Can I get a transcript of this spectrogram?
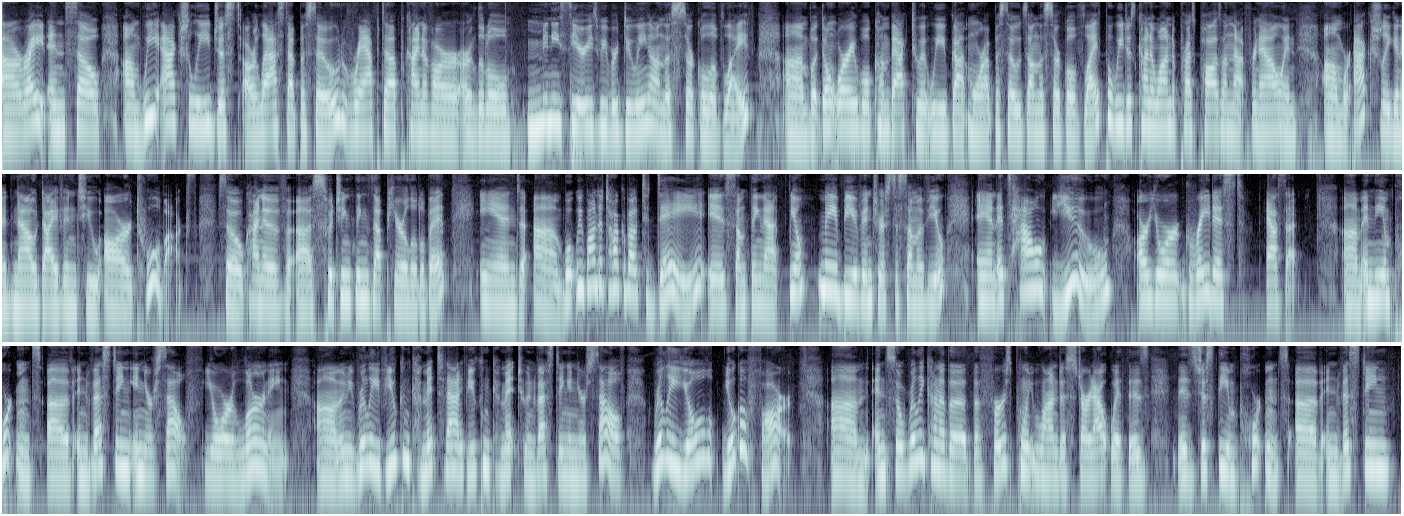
All right. And so um, we actually just, our last episode, wrapped up kind of our, our little mini series we were doing on the circle of life. Um, but don't worry, we'll come back to it. We've got more episodes on the circle of life, but we just kind of wanted to press pause on that for now. And um, we're actually going to now dive into our toolbox. So, kind of uh, switching things up here a little bit. And um, what we want to talk about today is something that, you know, may be of interest to some of you. And and it's how you are your greatest asset. Um, and the importance of investing in yourself, your learning. Um, I mean, really, if you can commit to that, if you can commit to investing in yourself, really, you'll you'll go far. Um, and so, really, kind of the the first point we wanted to start out with is is just the importance of investing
